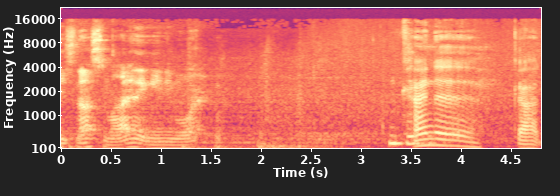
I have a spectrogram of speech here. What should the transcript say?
he's not smiling anymore. Kinda got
